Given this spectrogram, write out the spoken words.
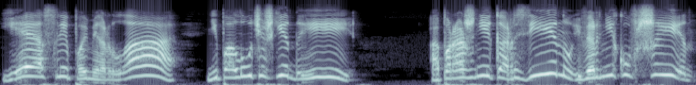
Если померла, не получишь еды. Опорожни корзину и верни кувшин.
